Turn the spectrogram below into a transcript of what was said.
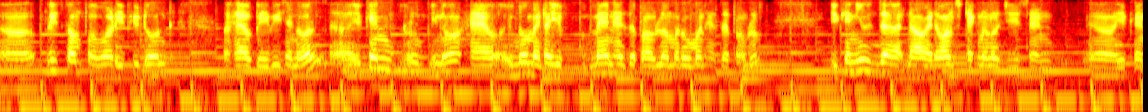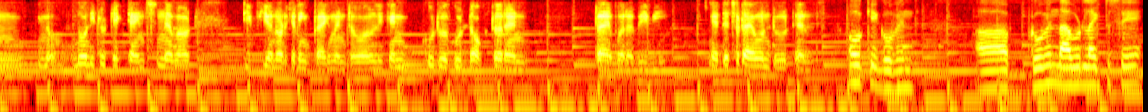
uh, please come forward if you don't have babies and all uh, you can you know have no matter if man has the problem or woman has the problem you can use the now advanced technologies and uh, you can you know no need to take tension about if you're not getting pregnant or you can go to a good doctor and try for a baby. Yeah that's what i want to tell. Okay govind. Uh, govind i would like to say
